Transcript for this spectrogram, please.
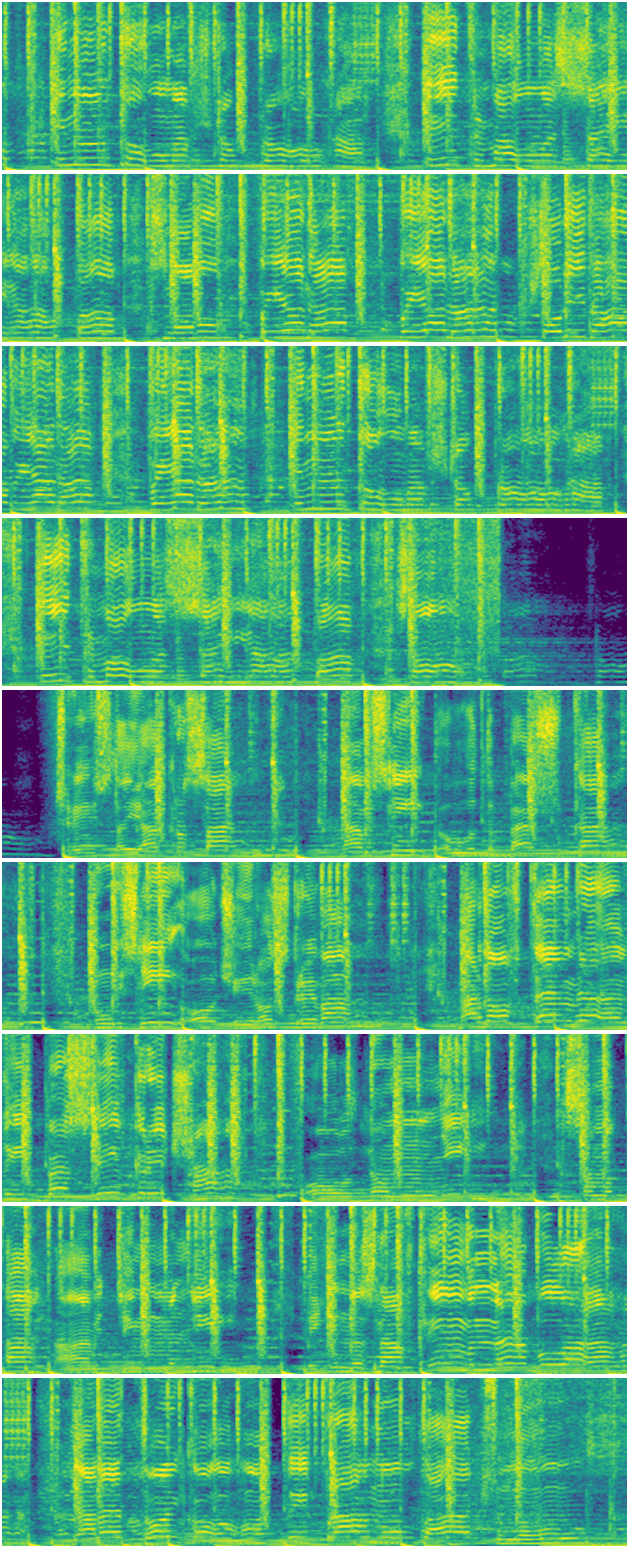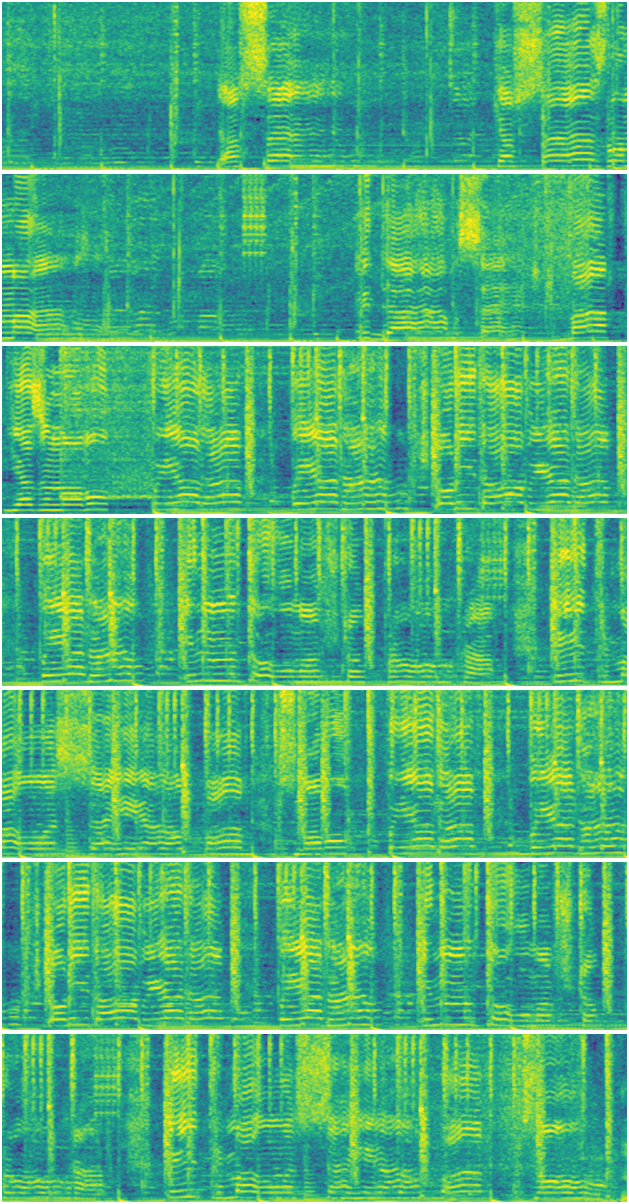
очі розкривав, марно в темряві без слів кричав, холодно мені, самота навіть і мені, її не знав, ким не була, я не той, кого ти прагнула, чому? Я все, я все зламав. Віддав усе, що мафія знову вигадав, вигадав, думав, що програв. Ти трималася, я впав. Знову вигадав,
